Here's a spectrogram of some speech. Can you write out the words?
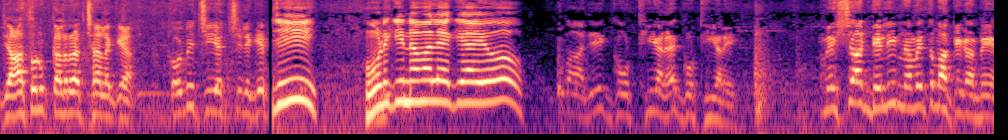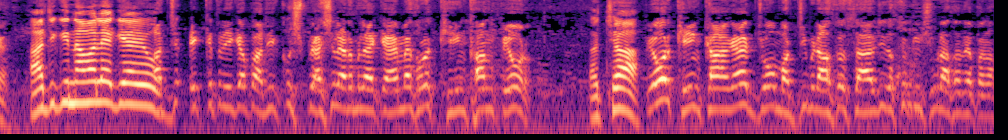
ਜਾਂ ਤੁਹਾਨੂੰ ਕਲਰ ਅੱਛਾ ਲੱਗਿਆ ਕੋਈ ਵੀ ਚੀਜ਼ ਅੱਛੀ ਲੱਗੇ ਜੀ ਹੁਣ ਕੀ ਨਵਾਂ ਲੈ ਕੇ ਆਏ ਹੋ? ਭਾਜੀ ਗੋਠੀ ਵਾਲੇ ਗੋਠੀ ਵਾਲੇ। ਹਮੇਸ਼ਾ ਡੇਲੀ ਨਵੇਂ ਧਮਾਕੇ ਕਰਦੇ ਆ। ਅੱਜ ਕੀ ਨਵਾਂ ਲੈ ਕੇ ਆਏ ਹੋ? ਅੱਜ ਇੱਕ ਤਰੀਕ ਭਾਜੀ ਕੁਝ ਸਪੈਸ਼ਲ ਆਈਟਮ ਲੈ ਕੇ ਆਇਆ ਮੈਂ ਥੋੜਾ ਖੀਂਗ ਖਾਂਗ ਪਿਓਰ ਅੱਛਾ। ਪਿਓਰ ਖੀਂਗ ਖਾਂਗ ਹੈ ਜੋ ਮਰਜ਼ੀ ਬਣਾ ਸਕਦੇ ਹੋ। ਸਾਹਿਬ ਜੀ ਦੱਸੋ ਕੀ ਇਸ਼ੂ ਬਣਾ ਸਕਦੇ ਆਪਾਂ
